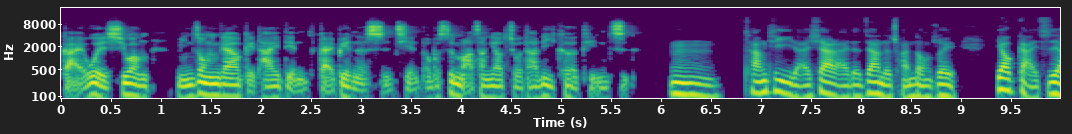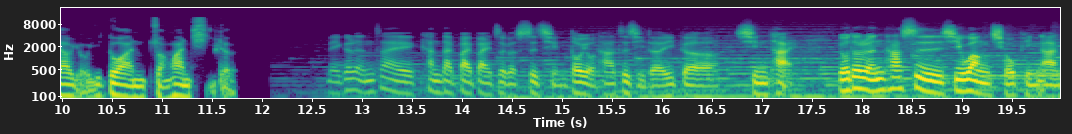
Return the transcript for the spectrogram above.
改，我也希望民众应该要给他一点改变的时间，而不是马上要求他立刻停止。嗯，长期以来下来的这样的传统，所以要改是要有一段转换期的。每个人在看待拜拜这个事情，都有他自己的一个心态。有的人他是希望求平安，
